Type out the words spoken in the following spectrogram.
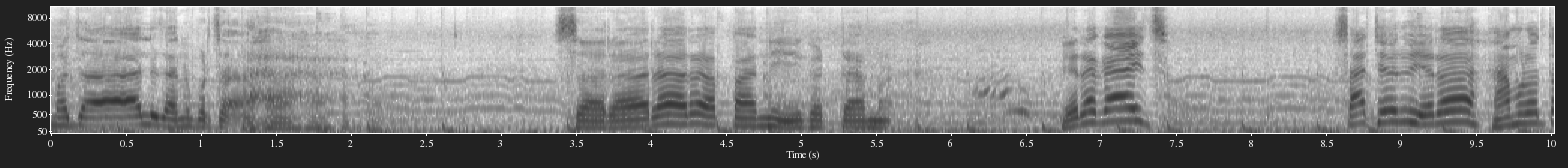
मजाले जानुपर्छ। सरर पानी गट्टामा हेर गाइज साथीहरू हेर हाम्रो त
